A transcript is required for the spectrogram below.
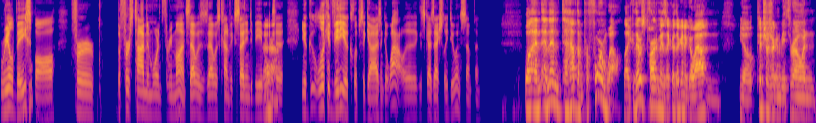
real baseball for the first time in more than three months. That was that was kind of exciting to be able yeah. to you know, look at video clips of guys and go, "Wow, uh, this guy's actually doing something." Well, and and then to have them perform well. Like there was part of me is like, are they going to go out and you know pitchers are going to be throwing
